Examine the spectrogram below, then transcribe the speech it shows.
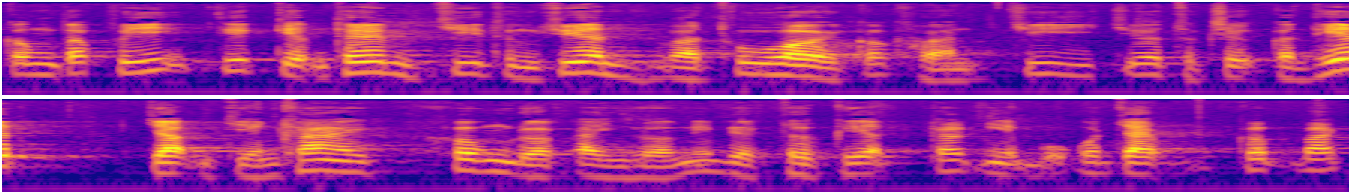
công tác phí, tiết kiệm thêm chi thường xuyên và thu hồi các khoản chi chưa thực sự cần thiết, chậm triển khai không được ảnh hưởng đến việc thực hiện các nhiệm vụ quan trọng cấp bách,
